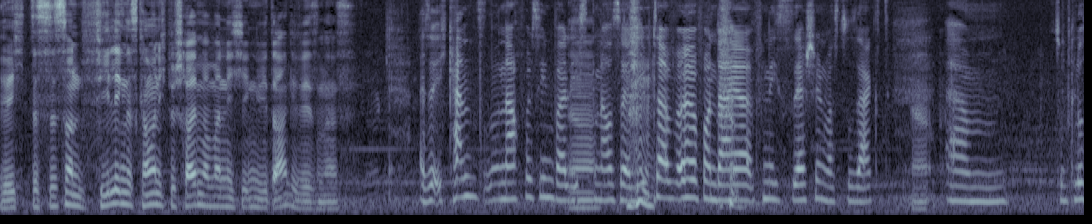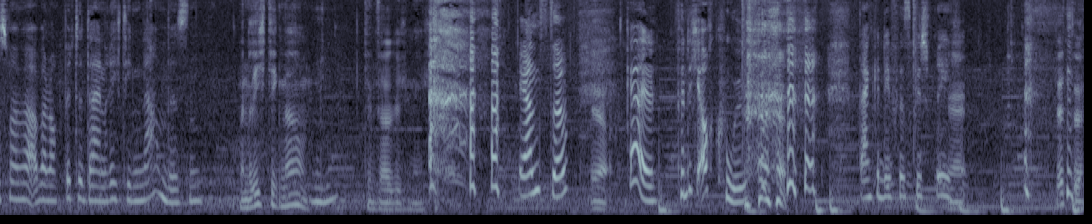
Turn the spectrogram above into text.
Ja, ich, das ist so ein Feeling, das kann man nicht beschreiben, wenn man nicht irgendwie da gewesen ist. Also ich kann es nachvollziehen, weil ich es Ja. genauso erlebt habe. Von daher finde ich es sehr schön, was du sagst. Ja. Ähm, zum Schluss wollen wir aber noch bitte deinen richtigen Namen wissen. Mein richtigen Namen, den sage ich nicht. Ernsthaft? Ja. Geil, finde ich auch cool. Danke dir fürs Gespräch. ja. Bitte.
